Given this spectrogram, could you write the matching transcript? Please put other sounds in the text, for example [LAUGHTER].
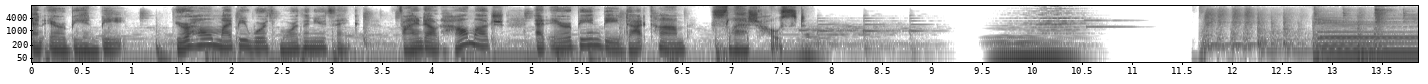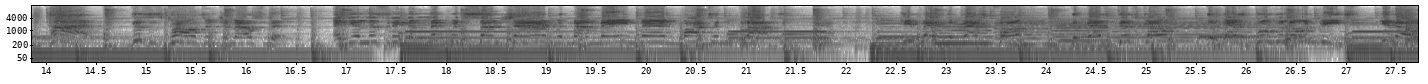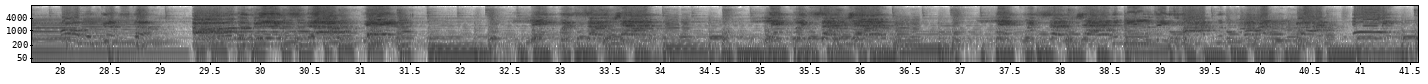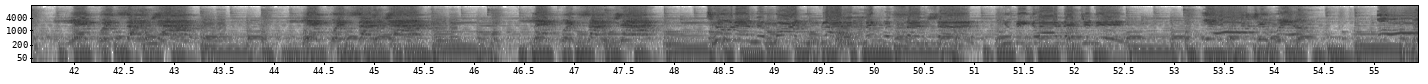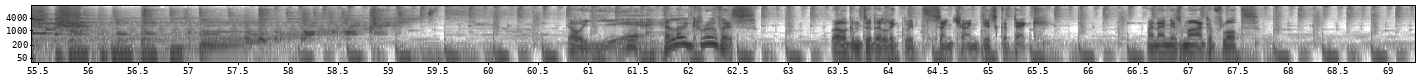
an Airbnb. Your home might be worth more than you think. Find out how much at airbnb.com/slash host. Hi, this is Carlton Jamel Smith, and you're listening to Liquid Sunshine with my main man, Maarten Vlot. He plays the best funk, the best disco, Oh yeah, hello groovers. Welcome to the Liquid Sunshine Discotheque. My name is Maarten Vlot.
